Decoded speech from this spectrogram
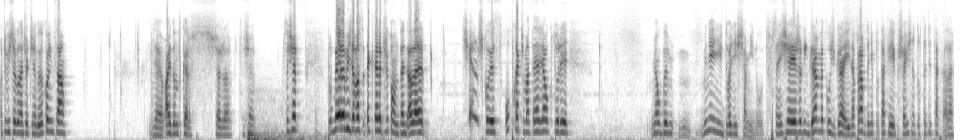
Oczywiście oglądacie odcinek do końca. Nie wiem, I don't care, szczerze. W sensie... W sensie... Próbuję robić dla was jak najlepszy content, ale... Ciężko jest upchać materiał, który... Miałby mniej niż 20 minut. W sensie, jeżeli gram w jakąś grę i naprawdę nie potrafię jej przejść, no to wtedy tak, ale...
